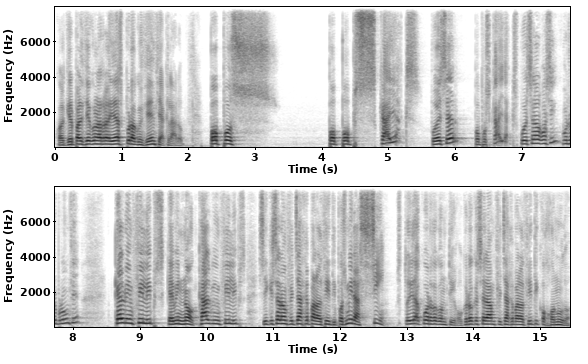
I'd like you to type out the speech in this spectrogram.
cualquier parecido con la realidad es pura coincidencia, claro. Popos... Popops Kayaks, ¿puede ser? Popos Kayaks, ¿puede ser algo así? ¿Cómo se pronuncia? Kelvin Phillips, Kevin no, Calvin Phillips sí que será un fichaje para el City. Pues mira, sí, estoy de acuerdo contigo. Creo que será un fichaje para el City cojonudo.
